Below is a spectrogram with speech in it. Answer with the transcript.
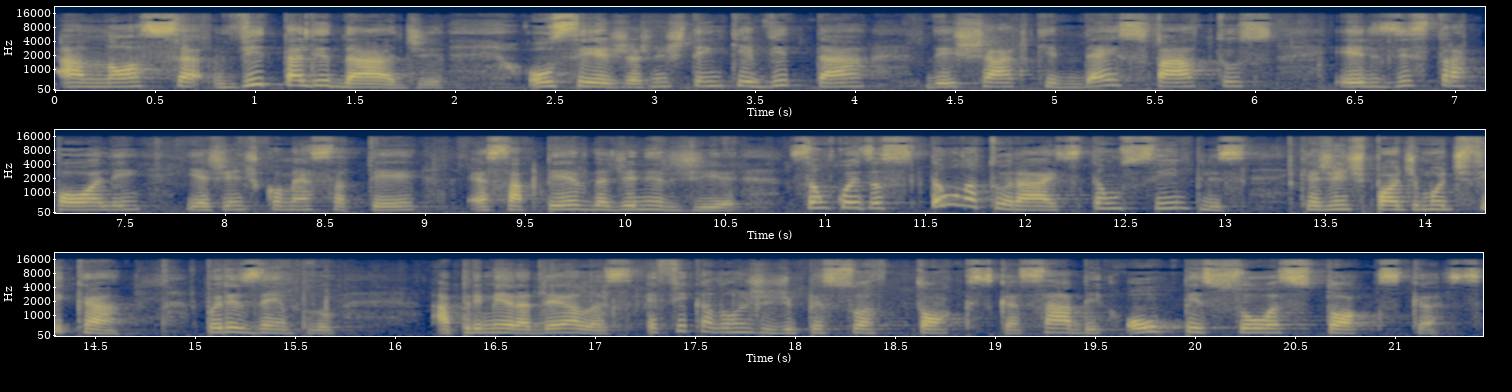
a nossa vitalidade. Ou seja, a gente tem que evitar deixar que 10 fatos eles extrapolem e a gente começa a ter essa perda de energia. São coisas tão naturais, tão simples que a gente pode modificar. Por exemplo, a primeira delas é fica longe de pessoas tóxicas, sabe? Ou pessoas tóxicas.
